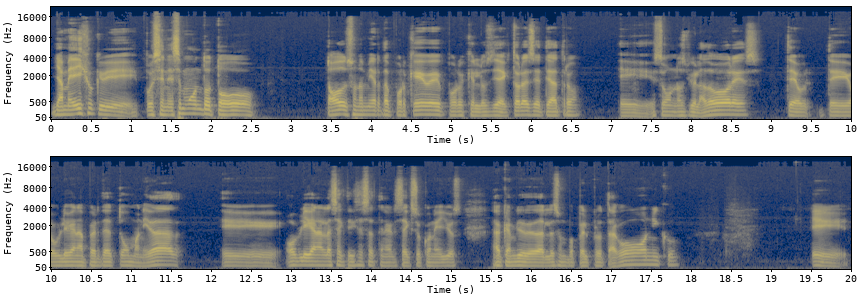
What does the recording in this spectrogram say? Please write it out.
Ya me dijo que pues en ese mundo todo todo es una mierda. ¿Por qué? Porque los directores de teatro eh, son unos violadores, te, obligan a perder tu humanidad, eh, obligan a las actrices a tener sexo con ellos a cambio de darles un papel protagónico. Eh,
